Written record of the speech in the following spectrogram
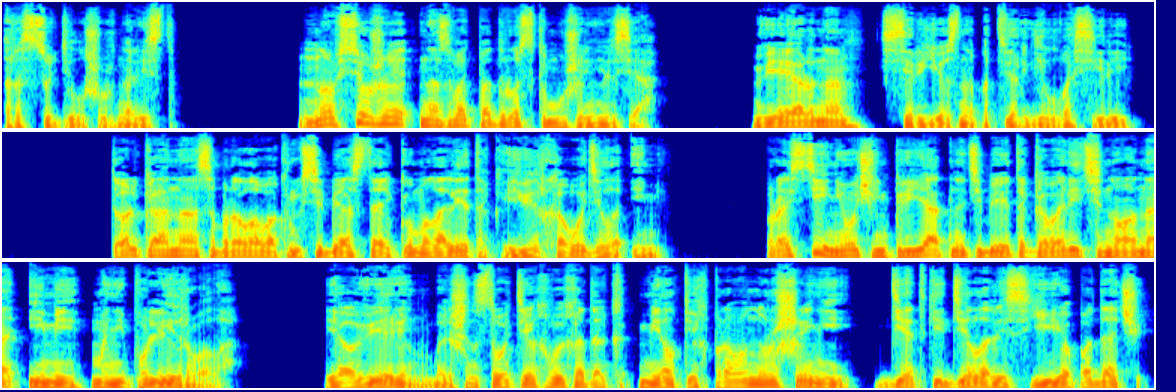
рассудил журналист. Но все же назвать подростком уже нельзя. «Верно», — серьезно подтвердил Василий. Только она собрала вокруг себя стайку малолеток и верховодила ими. Прости, не очень приятно тебе это говорить, но она ими манипулировала. Я уверен, большинство тех выходок мелких правонарушений детки делали с ее подачи.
